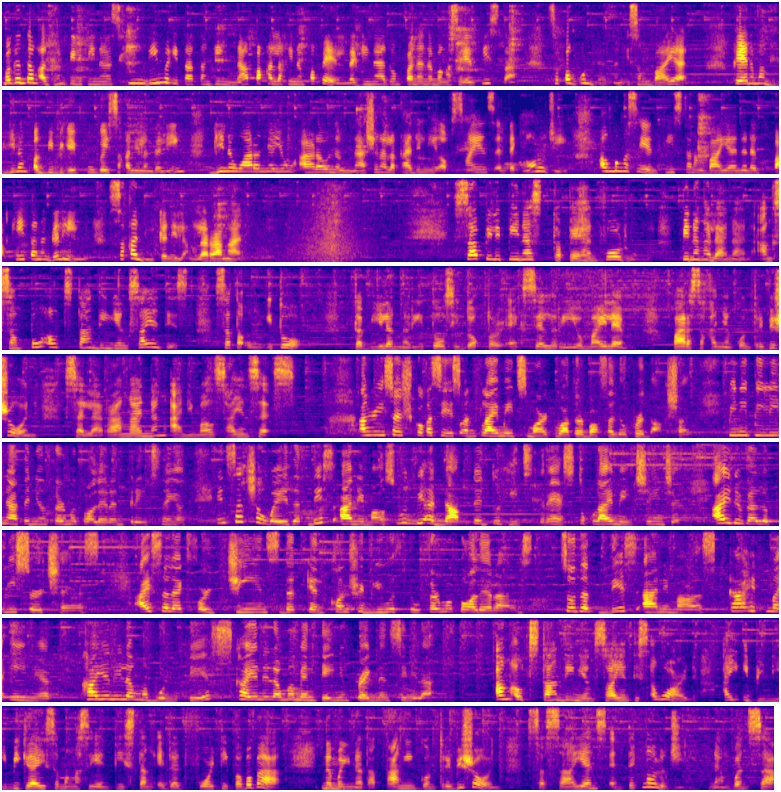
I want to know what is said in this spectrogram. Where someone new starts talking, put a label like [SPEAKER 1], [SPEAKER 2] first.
[SPEAKER 1] Magandang Agham Pilipinas, hindi maitatangging napakalaki ng papel na ginagampanan ng mga sayentista sa pag-unlad ng isang bayan. Kaya naman bilang pagbibigay pugay sa kanilang galing, ginawaran ngayong araw ng National Academy of Science and Technology ang mga sayentista ng bayan na nagpakita ng galing sa kani-kanilang larangan. Sa Pilipinas Kapehan Forum, pinangalanan ang sampung outstanding young scientist sa taong ito. Kabilang narito si Dr. Excel Rio Mailem para sa kanyang kontribusyon sa larangan ng animal sciences.
[SPEAKER 2] Ang research ko kasi is on climate smart water buffalo production. Pinipili natin yung thermotolerant traits na yun in such a way that these animals would be adapted to heat stress, to climate change. I develop researches, I select for genes that can contribute to thermotolerance so that these animals, kahit mainit, kaya nilang mabuntis, kaya nilang ma-maintain yung pregnancy nila
[SPEAKER 1] Ang Outstanding Young Scientist Award ay ibinibigay sa mga sayentistang edad 40 pababa na may natatanging kontribusyon sa science and technology ng bansa.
